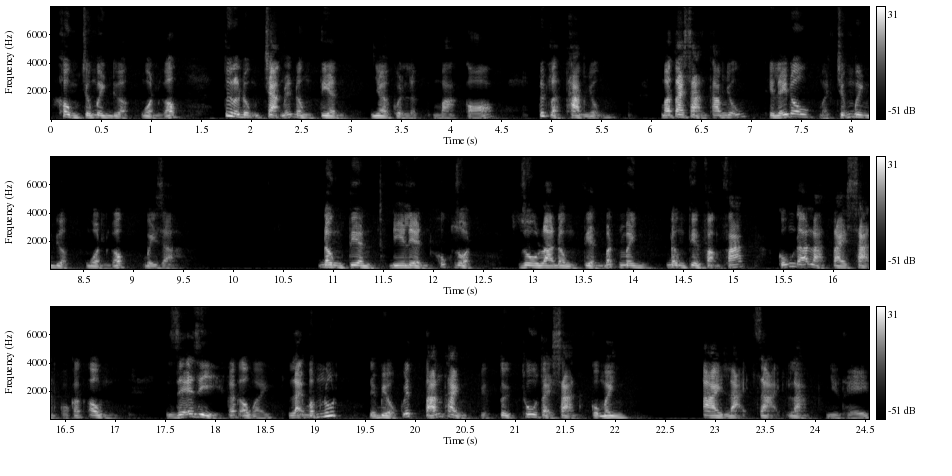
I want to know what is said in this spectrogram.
không chứng minh được nguồn gốc, tức là đụng chạm đến đồng tiền nhờ quyền lực mà có, tức là tham nhũng. Mà tài sản tham nhũng thì lấy đâu mà chứng minh được nguồn gốc bây giờ. Đồng tiền đi liền khúc ruột, dù là đồng tiền bất minh, đồng tiền phạm pháp cũng đã là tài sản của các ông. Dễ gì các ông ấy lại bấm nút để biểu quyết tán thành việc tịch thu tài sản của mình. Ai lại dại làm như thế?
